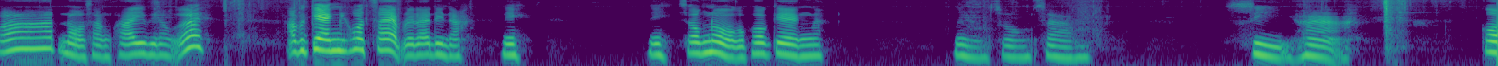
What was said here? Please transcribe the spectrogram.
ปาดหน่อ สั่งไพ่พี่น้องเอ้ยเอาไปแกงนี่โคตรแซ่บเลยนะดินะนี่นี่สองหน่อกับพ่อแกงนะหนึ่งสองสามสี่ห้ากอ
